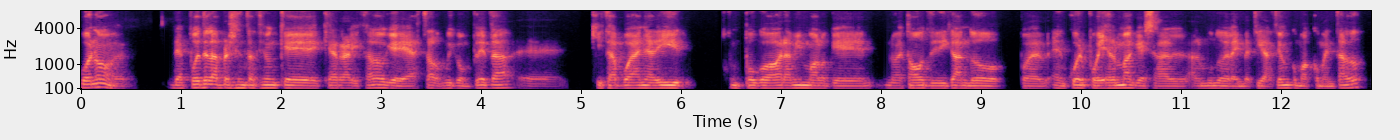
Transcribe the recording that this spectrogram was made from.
Bueno, después de la presentación que, que ha realizado, que ha estado muy completa, eh, quizá pueda añadir un poco ahora mismo a lo que nos estamos dedicando pues, en cuerpo y alma, que es al, al mundo de la investigación, como has comentado.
